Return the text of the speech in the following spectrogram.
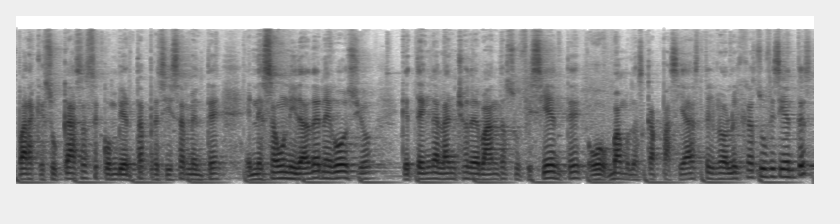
para que su casa se convierta precisamente en esa unidad de negocio que tenga el ancho de banda suficiente o vamos, las capacidades tecnológicas suficientes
